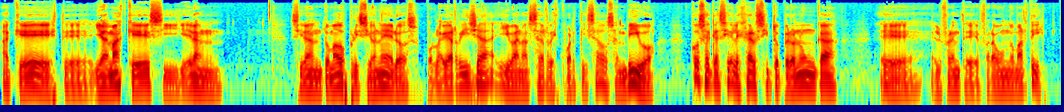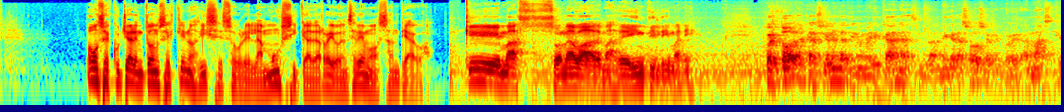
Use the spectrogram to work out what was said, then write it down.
a que este y además que si eran si eran tomados prisioneros por la guerrilla iban a ser descuartizados en vivo cosa que hacía el ejército pero nunca eh, el frente Farabundo Martí. Vamos a escuchar entonces qué nos dice sobre la música de Rey Venceremos Santiago. Qué más sonaba además de Inti Limani pues todas las canciones latinoamericanas, la Negra Sosa, que fue además que,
